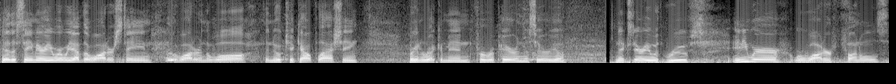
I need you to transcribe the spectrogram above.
yeah, the same area where we have the water stain, the water in the wall, the no kick out flashing, we're gonna recommend for repair in this area. Next area with roofs, anywhere where water funnels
